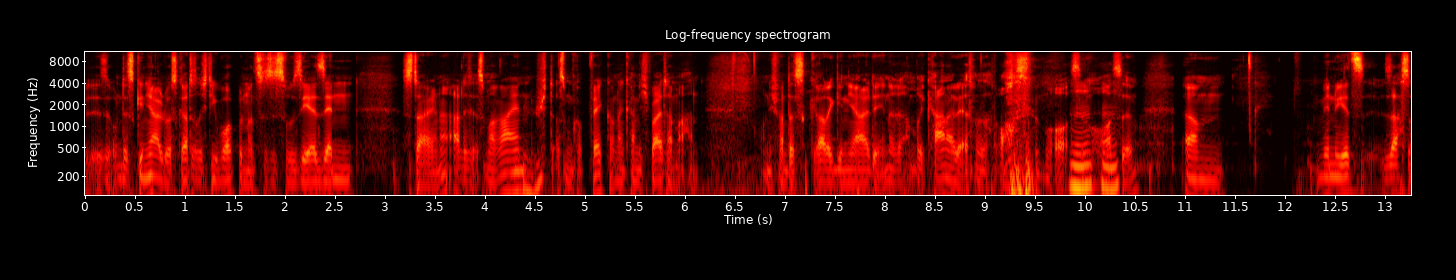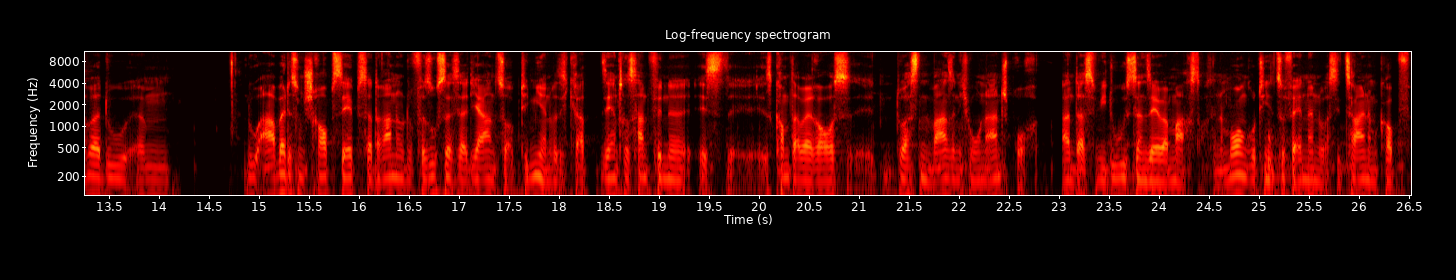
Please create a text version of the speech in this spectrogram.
und das ist genial, du hast gerade das richtige Wort benutzt, das ist so sehr Zen-Style, ne? Alles erstmal rein, mhm. aus dem Kopf weg und dann kann ich weitermachen. Und ich fand das gerade genial, der innere Amerikaner, der erstmal sagt, awesome, awesome, mhm. awesome. Ähm, wenn du jetzt sagst aber, du, ähm, du arbeitest und schraubst selbst da dran und du versuchst das seit Jahren zu optimieren. Was ich gerade sehr interessant finde, ist, es kommt dabei raus, du hast einen wahnsinnig hohen Anspruch an das, wie du es dann selber machst, auch deine Morgenroutine zu verändern, du hast die Zahlen im Kopf.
